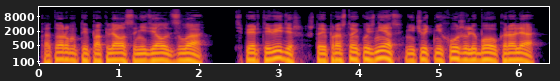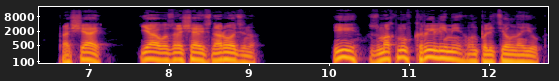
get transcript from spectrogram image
которому ты поклялся не делать зла. Теперь ты видишь, что и простой кузнец ничуть не хуже любого короля. Прощай, я возвращаюсь на родину». И, взмахнув крыльями, он полетел на юг.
